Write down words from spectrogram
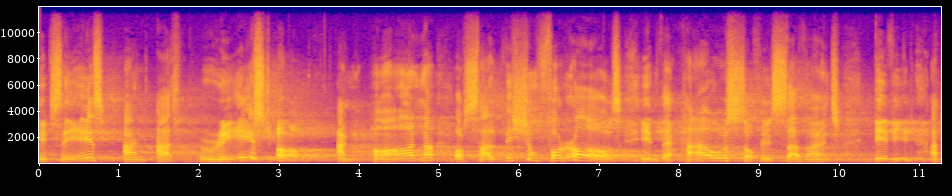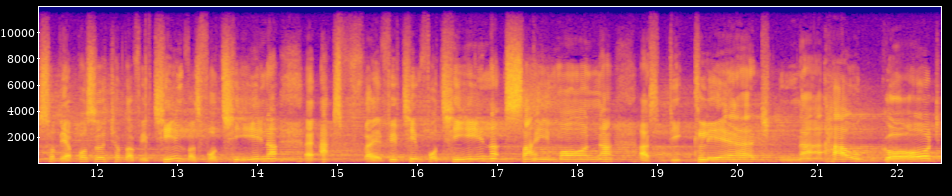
it says, and has raised up an horn of salvation for us in the house of his servant David. Acts of the Apostle chapter 15 verse 14. Uh, Acts uh, 15 14. Simon has declared how God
